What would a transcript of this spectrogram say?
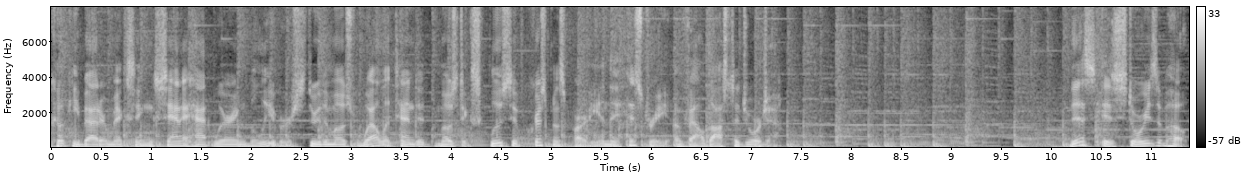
cookie batter mixing, Santa hat wearing believers threw the most well attended, most exclusive Christmas party in the history of Valdosta, Georgia. This is Stories of Hope,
